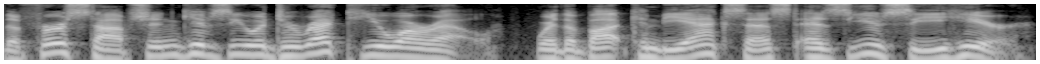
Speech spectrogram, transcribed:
The first option gives you a direct URL, where the bot can be accessed as you see here.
